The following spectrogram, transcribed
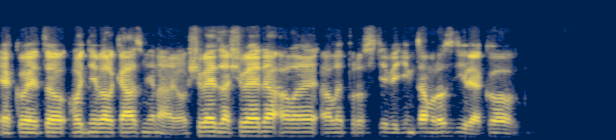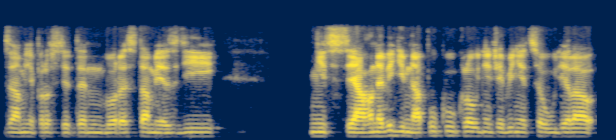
jako je to hodně velká změna, jo. Švéd za Švéda, ale, ale prostě vidím tam rozdíl, jako za mě prostě ten Boris tam jezdí, nic, já ho nevidím na puku kloudně, že by něco udělal,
